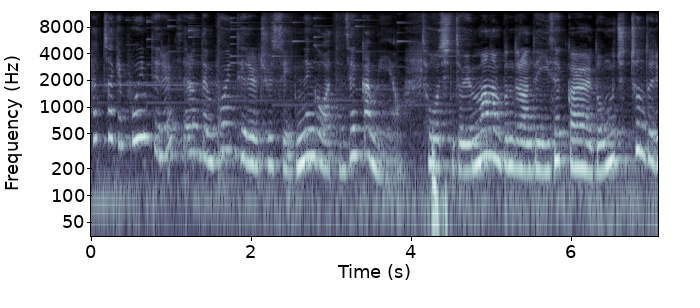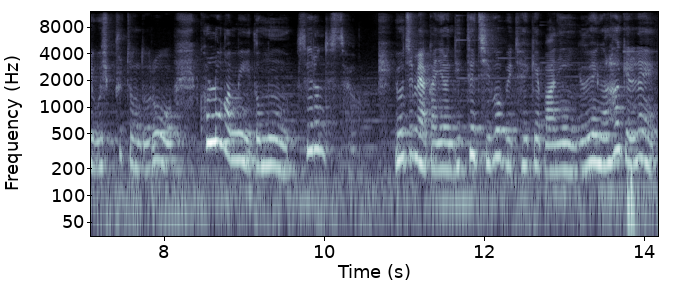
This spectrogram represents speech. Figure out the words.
살짝의 포인트를 세련된 포인트를 줄 수 있는 것 같은 색감이에요. 저 진짜 웬만한 분들한테 이 색깔 너무 추천드리고 싶을 정도로 컬러감이 너무 세련됐어요. 요즘에 약간 이런 니트 zip-up이 되게 많이 유행을 하길래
